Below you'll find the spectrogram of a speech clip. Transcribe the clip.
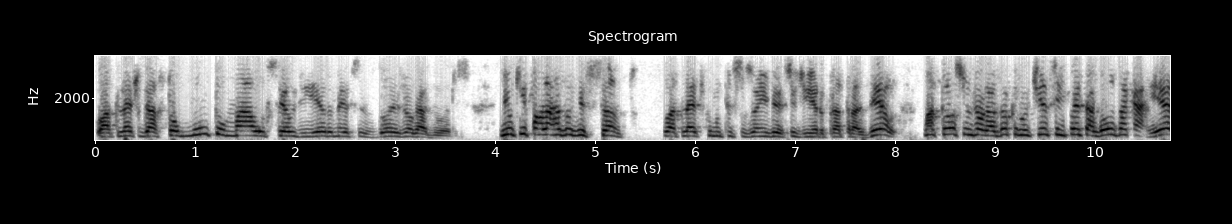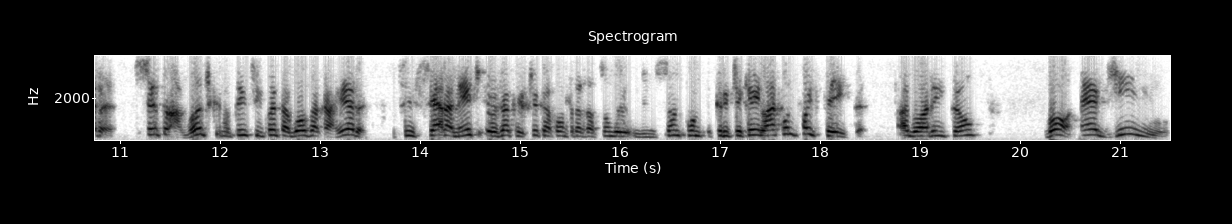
o Atlético gastou muito mal o seu dinheiro nesses dois jogadores. E o que falar do de Santo? O Atlético não precisou investir dinheiro para trazê-lo, mas trouxe um jogador que não tinha 50 gols da carreira, centroavante que não tem 50 gols da carreira. sinceramente, eu já critico a contratação do, do Santos, critiquei lá quando foi feita. Agora, então, bom, Edinho,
